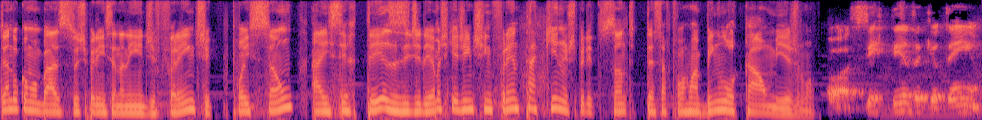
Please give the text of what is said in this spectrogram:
tendo como base sua experiência na linha de frente, quais são as certezas e dilemas que a gente enfrenta aqui no Espírito Santo dessa forma bem local mesmo? a certeza que eu tenho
